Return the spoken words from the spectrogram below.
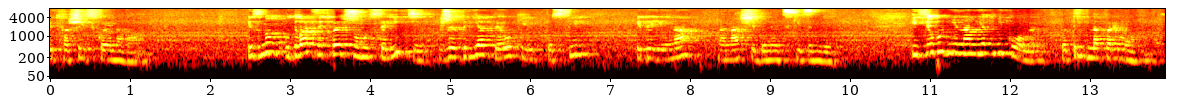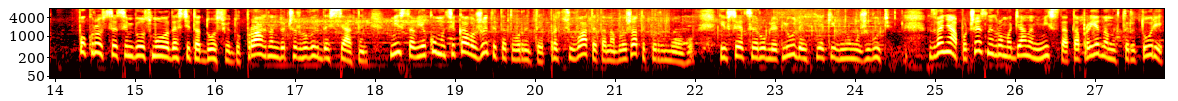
від фашистської навали. І знов у 21 столітті, вже 9 років поспіль, іде війна на нашій Донецькій землі. І сьогодні нам, як ніколи, потрібна перемога. Покровськ – це симбіоз молодості та досвіду, прагнень до чергових досягнень, міста, в якому цікаво жити та творити, працювати та наближати перемогу. І все це роблять люди, які в ньому живуть. Звання почесний громадянин міста та приєднаних територій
